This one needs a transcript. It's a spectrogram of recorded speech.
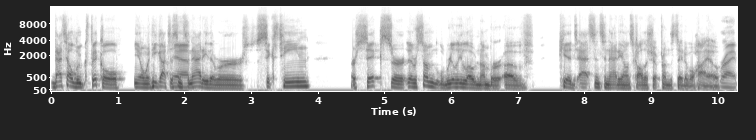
That's how Luke Fickell. You know, when he got to yeah. Cincinnati, there were 16 or six, or there was some really low number of kids at Cincinnati on scholarship from the state of Ohio. Right.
